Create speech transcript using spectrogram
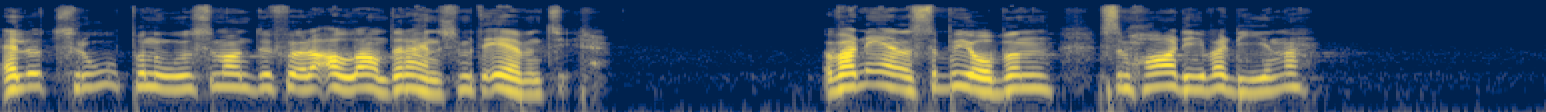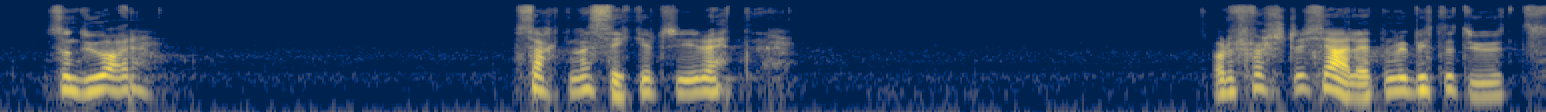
Eller tro på noe som du føler alle andre regner som et eventyr. Å være den eneste på jobben som har de verdiene som du har. Sakte, men sikkert syr du etter. Og det første kjærligheten blir byttet ut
